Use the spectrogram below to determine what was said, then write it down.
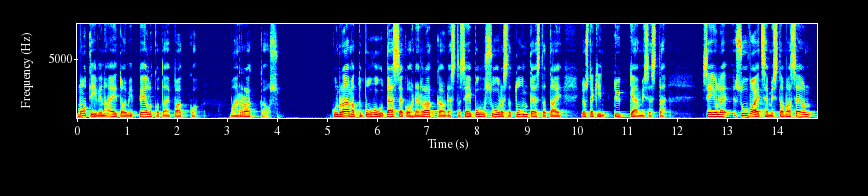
Motiivina ei toimi pelko tai pakko, vaan rakkaus. Kun Raamattu puhuu tässä kohden rakkaudesta, se ei puhu suuresta tunteesta tai jostakin tykkäämisestä. Se ei ole suvaitsemista, vaan se on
